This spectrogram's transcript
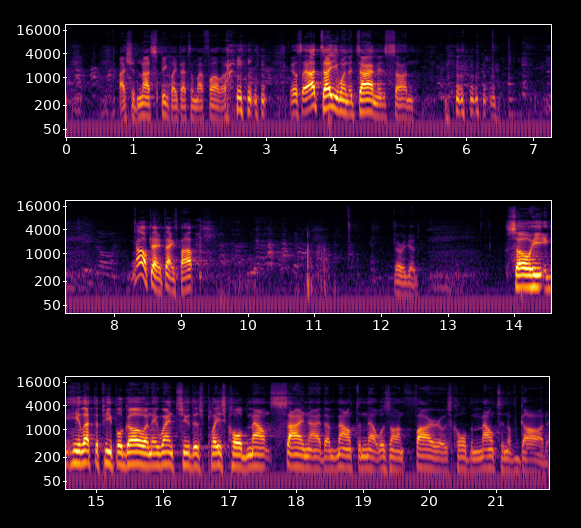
I should not speak like that to my father. He'll say, I'll tell you when the time is, son. okay, thanks, Pop. Very good. So he, he let the people go, and they went to this place called Mount Sinai, the mountain that was on fire. It was called the Mountain of God.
